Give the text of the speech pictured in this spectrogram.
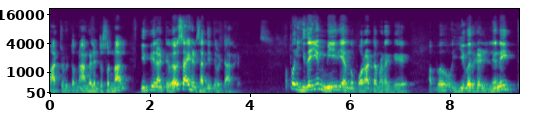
பார்த்து விட்டோம். நாங்கள் என்று சொன்னால் இந்திய நாட்டு விவசாயிகள் சந்தித்து விட்டார்கள். அப்போ இதையும் மீறி அங்கே போராட்டம் நடக்கு அப்போ இவர்கள் நினைத்த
